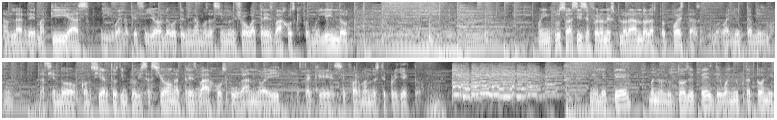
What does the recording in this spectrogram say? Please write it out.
hablar de Matías y bueno, qué sé yo, luego terminamos haciendo un show a tres bajos que fue muy lindo incluso así se fueron explorando las propuestas, como Banyukta mismo, ¿no? Haciendo conciertos de improvisación a tres bajos, jugando ahí, hasta que se fue armando este proyecto. En el EP bueno, en los dos EPs de Guanyukta Tonic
